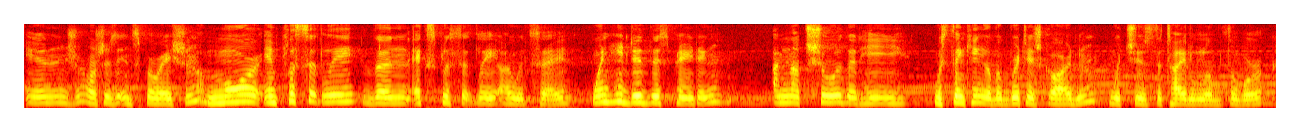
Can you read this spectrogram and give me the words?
in Georges' inspiration, more implicitly than explicitly, I would say. When he did this painting, I'm not sure that he was thinking of a British garden, which is the title of the work,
